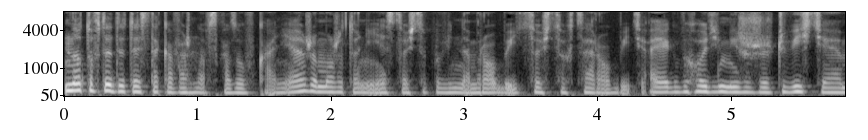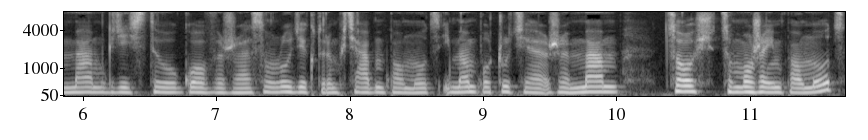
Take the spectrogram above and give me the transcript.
no to wtedy to jest taka ważna wskazówka, nie? że może to nie jest coś, co powinnam robić, coś, co chcę robić. A jak wychodzi mi, że rzeczywiście mam gdzieś z tyłu głowy, że są ludzie, którym chciałabym pomóc i mam poczucie, że mam coś, co może im pomóc,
